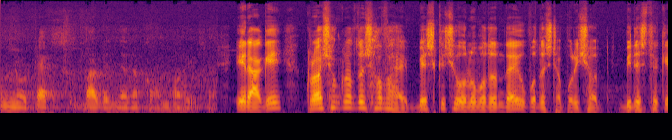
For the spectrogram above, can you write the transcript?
অন্য ট্যাক্স বার্ডেন যেন কম হয়ে এর আগে ক্রয় সংক্রান্ত সভায় বেশ কিছু অনুমোদন দেয় উপদেষ্টা পরিষদ। বিদেশ থেকে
